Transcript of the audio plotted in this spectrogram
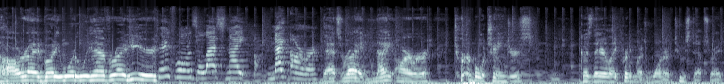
All right, buddy. What do we have right here? Transformers: The Last Knight, Knight Armor. That's right, knight Armor Turbo Changers, because they're like pretty much one or two steps, right?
